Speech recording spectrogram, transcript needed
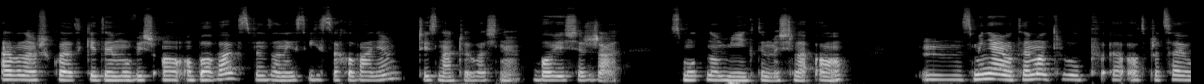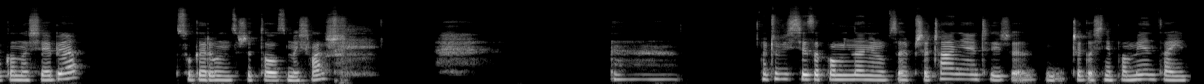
albo na przykład, kiedy mówisz o obawach związanych z ich zachowaniem, czyli znaczy właśnie, boję się, że smutno mi, gdy myślę o. Um, zmieniają temat lub e, odwracają go na siebie, sugerując, że to zmyślasz. Oczywiście zapominanie lub zaprzeczanie, czyli że czegoś nie pamięta i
